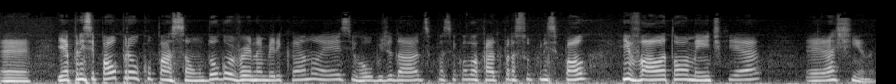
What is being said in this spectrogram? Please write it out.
É, e a principal preocupação do governo americano é esse roubo de dados para ser colocado para sua principal rival atualmente, que é, é, a China.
